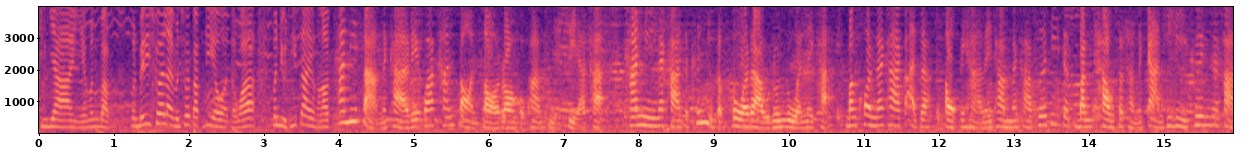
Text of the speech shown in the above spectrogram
กินยาอย่างเงี้ยมันแบบมันไม่ได้ช่วยอะไรมันช่วยแป๊บเดียวอะแต่ว่ามันอยู่ที่ใจของเราขั้นที่3นะคะเรียกว่าขั้นตอนต่อรองกับความสูญเสียค่ะ ขั้นนี้นะคะจะขึ้นอยู่กับตัวเราล้วนๆเลยค่ะ บางคนนะคะก็อาจจะออกไปหาอะไรทำนะคะ เพื่อที่จะบรรเทาสถานการณ์ที่ดีขึ้นนะคะ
